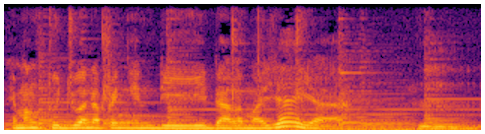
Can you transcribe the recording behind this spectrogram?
emang tujuannya pengen di dalam aja ya Hmm.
